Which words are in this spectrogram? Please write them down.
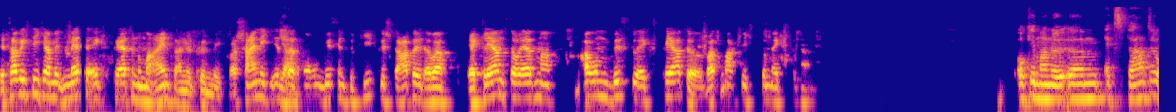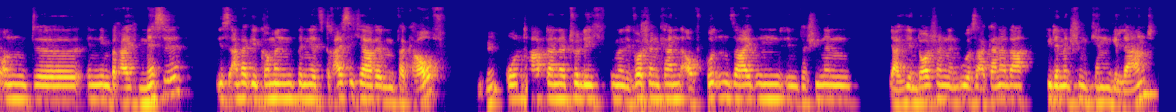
Jetzt habe ich dich ja mit Messe-Experte Nummer 1 angekündigt. Wahrscheinlich ist ja. das noch ein bisschen zu tief gestapelt, aber erklär uns doch erstmal, warum bist du Experte? Was macht dich zum Experten? Okay, Manuel, ähm, Experte und äh, in dem Bereich Messe ist einfach gekommen, bin jetzt 30 Jahre im Verkauf mhm. und habe dann natürlich, wie man sich vorstellen kann, auf Kundenseiten in verschiedenen, ja hier in Deutschland, in den USA, Kanada, viele Menschen kennengelernt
